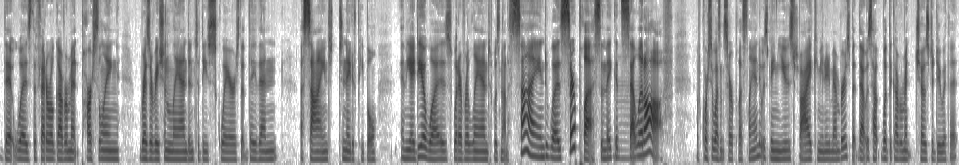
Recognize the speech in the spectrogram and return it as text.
that was the federal government parceling reservation land into these squares that they then assigned to native people and the idea was whatever land was not assigned was surplus and they could mm. sell it off of course it wasn't surplus land it was being used by community members but that was how, what the government chose to do with it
